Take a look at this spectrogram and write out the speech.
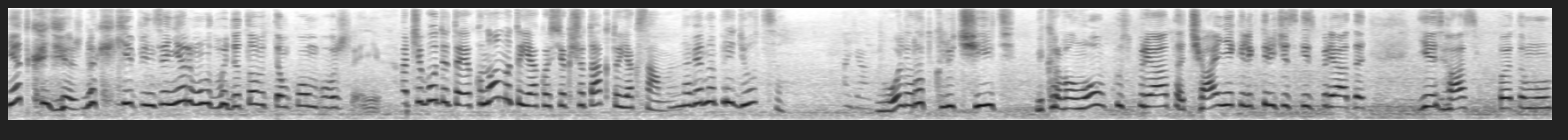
Нет, конечно. Какие пенсионеры могут быть готовы к такому повышению? А чи будете економити якось? Якщо так, то як саме? Наверное, придется. А як? Бойлер отключить, микроволновку спрятать, чайник электрический спрятать. Есть газ, поэтому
